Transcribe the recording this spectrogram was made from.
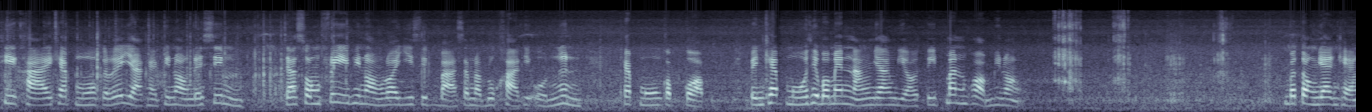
ที่ขายแคบหมูก็เลยอยากให้พี่น้องได้ซิม จะส่งฟรีพี่น้อง120 บาทสำหรับลูกค้าที่โอนเงิน แคบหมูกรอบๆเป็นแคบหมูที่บ่แม่นหนังอย่างเดียวติดมั่นพร้อมพี่น้องบ่ต้องย่านแข็ง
